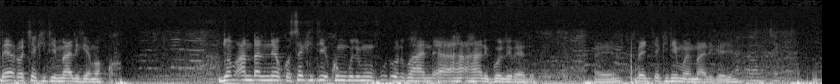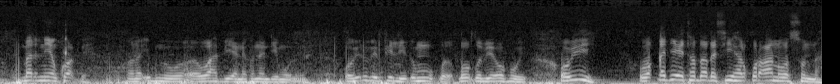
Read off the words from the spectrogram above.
be do cekiti malike makko jom andal ne ko sakiti konguli mum fu don ko hani hani gollirede ay ben cekiti mo malike yi marni en kobbe. Hono ibnu wahbi en ko nandi mudum o wi dum pilli dum qurtubi o fu o wi وقد يتضر فيها القرآن والسنة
